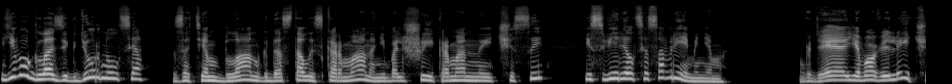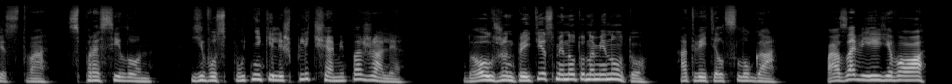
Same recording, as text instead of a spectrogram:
Его глазик дернулся, затем Бланк достал из кармана небольшие карманные часы и сверился со временем. «Где его величество?» — спросил он. Его спутники лишь плечами пожали. «Должен прийти с минуту на минуту», — ответил слуга. «Позови его!»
